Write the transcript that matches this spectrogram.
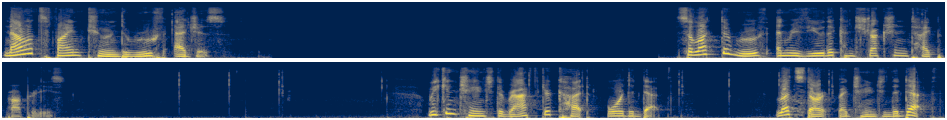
Now let's fine-tune the roof edges. Select the roof and review the construction type properties. We can change the rafter cut or the depth. Let's start by changing the depth.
